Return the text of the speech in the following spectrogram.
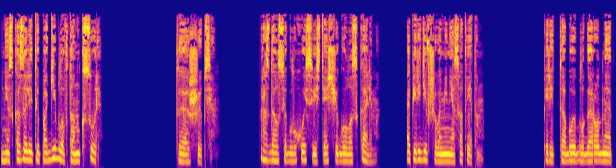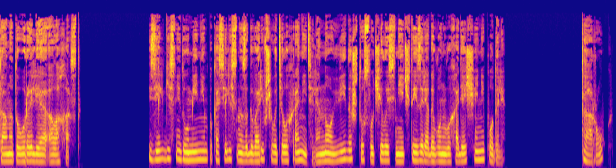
Мне сказали, ты погибла в Танксуре. Ты ошибся. Раздался глухой свистящий голос Калима, опередившего меня с ответом. Перед тобой благородная Таната Урелия Аллахаст. Зельги с недоумением покосились на заговорившего телохранителя, но вида, что случилось нечто из ряда вон выходящее, не подали. Тарук?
